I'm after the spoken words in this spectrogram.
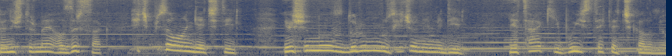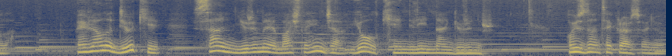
dönüştürmeye hazırsak hiçbir zaman geç değil. Yaşımız, durumumuz hiç önemli değil. Yeter ki bu istekle çıkalım yola. Mevlana diyor ki sen yürümeye başlayınca yol kendiliğinden görünür. O yüzden tekrar söylüyorum.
